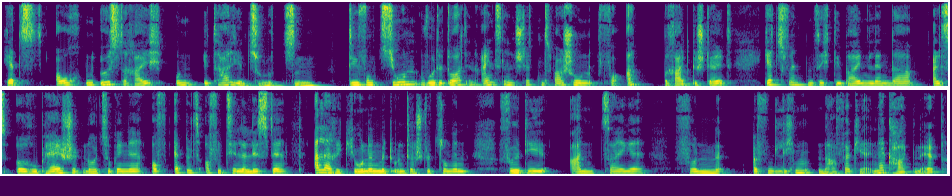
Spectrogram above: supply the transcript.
jetzt auch in Österreich und Italien zu nutzen. Die Funktion wurde dort in einzelnen Städten zwar schon vorab bereitgestellt, Jetzt finden sich die beiden Länder als europäische Neuzugänge auf Apples offizieller Liste aller Regionen mit Unterstützungen für die Anzeige von öffentlichem Nahverkehr in der Karten-App.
